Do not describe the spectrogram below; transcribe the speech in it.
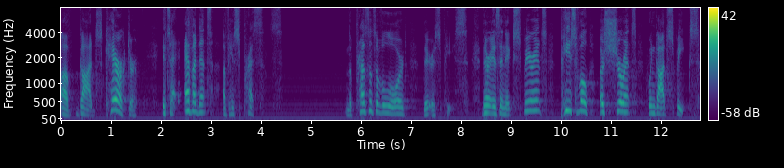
of God's character, it's an evidence of His presence. In the presence of the Lord, there is peace. There is an experience, peaceful assurance when God speaks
